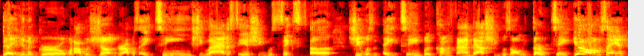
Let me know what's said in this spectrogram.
dating a girl when I was younger. I was 18 she lied and said she was six uh she was 18 but kind of find out she was only 13 you know what I'm saying?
